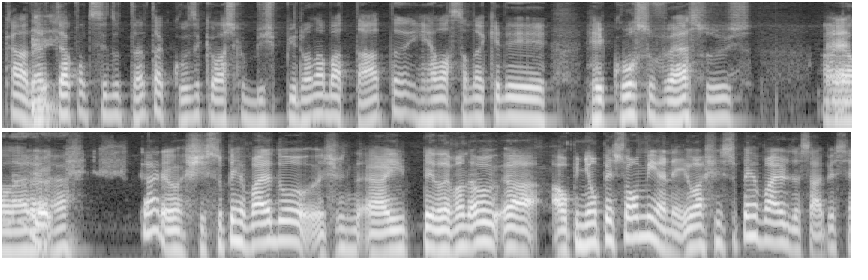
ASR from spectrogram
Cara, deve ter acontecido tanta coisa que eu acho que o bicho pirou na batata em relação daquele recurso versus a é, galera. Eu, é. Cara, eu achei super válido. Aí, levando a, a, opinião pessoal minha, né? Eu achei super válido, sabe? Assim,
